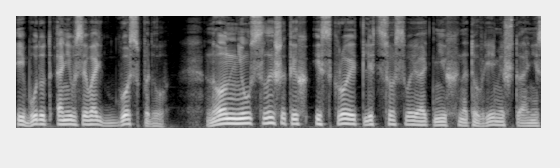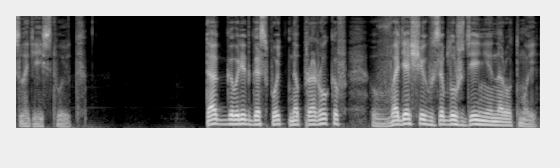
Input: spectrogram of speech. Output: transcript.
И будут они взывать к Господу, но он не услышит их и скроет лицо свое от них на то время, что они злодействуют. Так говорит Господь на пророков, вводящих в заблуждение народ мой.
